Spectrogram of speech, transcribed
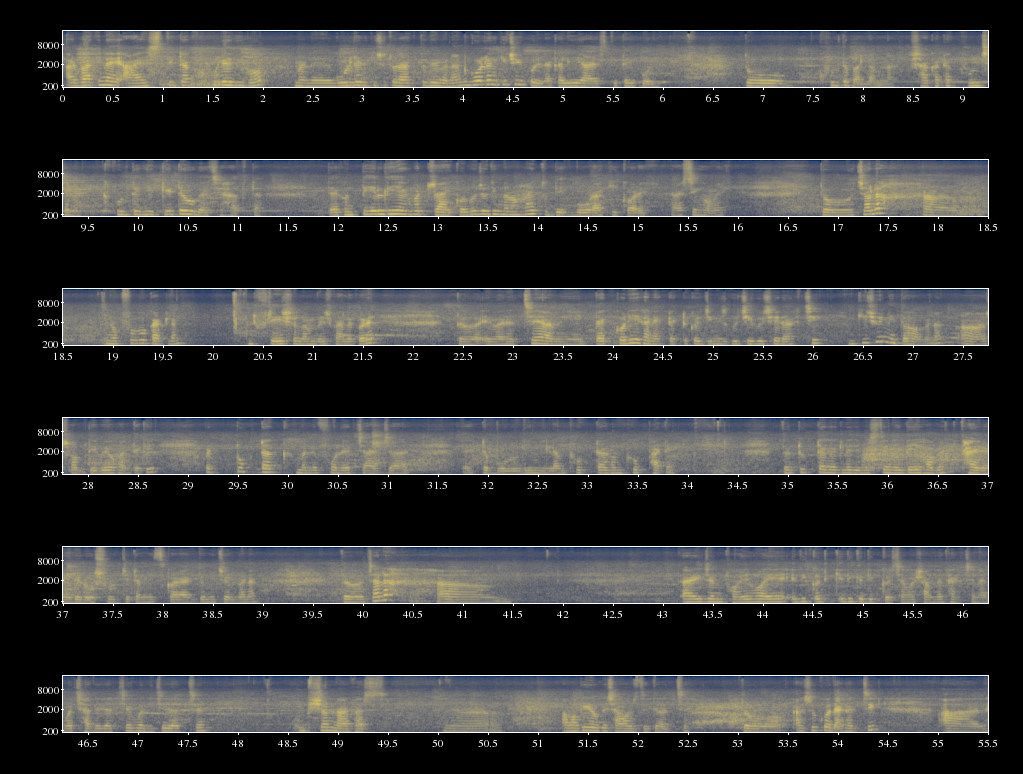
আর বাকি না এই আইএসটিটা খুলে দিব। মানে গোল্ডের কিছু তো রাখতে দেবে না। আমি গোল্ডের কিছুই পড়ি না, খালি এই আইএসটিটাই পড়ি তো খুলতে পারলাম না, শাখাটা খুলছে না। খুলতে গিয়ে কেটেও গেছে হাতটা। তো এখন তেল দিয়ে একবার ট্রাই করব, যদি না হয় তো দেখব ওরা কী করে নার্সিংহোমে তো চলো নখফোকও কাটলাম ফ্রেশ হলাম বেশ ভালো করে। তো এবার হচ্ছে আমি প্যাক করি, এখানে একটা একটা করে জিনিস গুছিয়ে গুছিয়ে রাখছি। কিছুই নিতে হবে না সব দেবে ওখান থেকে। বাট টুকটাক মানে ফোনের চার্জার একটা বড় নিলাম, ঠোঁটটা এখন খুব ফাটে। তো টুকটাক এগুলো জিনিস তো নিতেই হবে থাইরয়েডের ওষুধ যেটা মিস করা একদমই চলবে না। তো চলো আরেকজন ভয়ে ভয়ে এদিক ওদিক এদিক ওদিক করছে, আমার সামনে থাকছে না, একবার ছাদে যাচ্ছে, একবার নিচে যাচ্ছে। ভীষণ নার্ভাস আমাকেই ওকে সাহস দিতে হচ্ছে। তো আসুকও দেখাচ্ছি। আর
